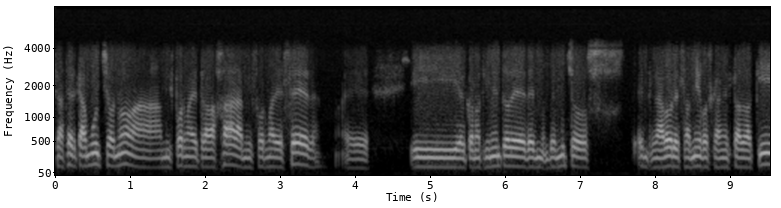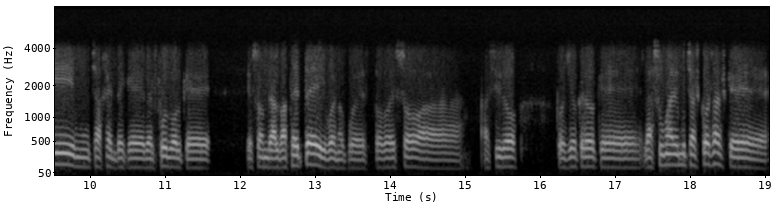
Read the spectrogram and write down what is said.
se acerca mucho ¿no? a mi forma de trabajar, a mi forma de ser eh, y el conocimiento de, de- muchos entrenadores amigos que han estado aquí, mucha gente que del fútbol que, que son de Albacete y bueno, pues todo eso ha sido, pues yo creo que la suma de muchas cosas que,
